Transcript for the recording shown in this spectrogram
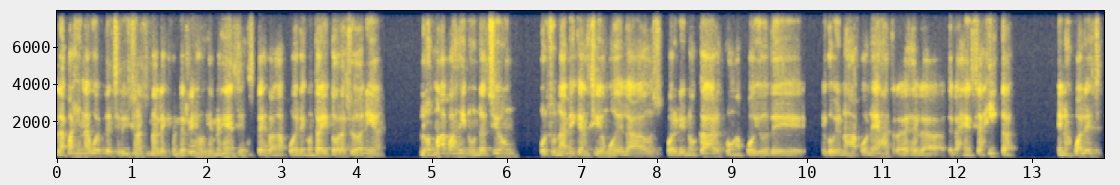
la página web del Servicio Nacional de Gestión de Riesgos y Emergencias ustedes van a poder encontrar, y toda la ciudadanía, los mapas de inundación por tsunami que han sido modelados por el INOCAR con apoyo del de gobierno japonés a través de la, de la agencia JICA, en los cuales,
